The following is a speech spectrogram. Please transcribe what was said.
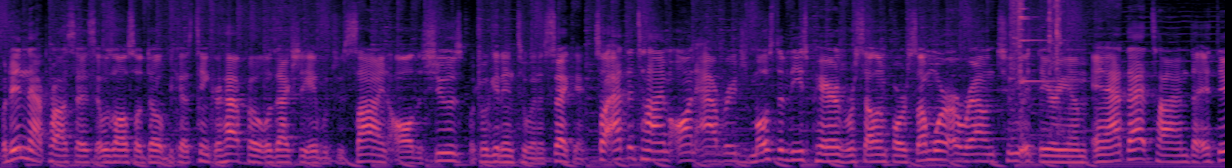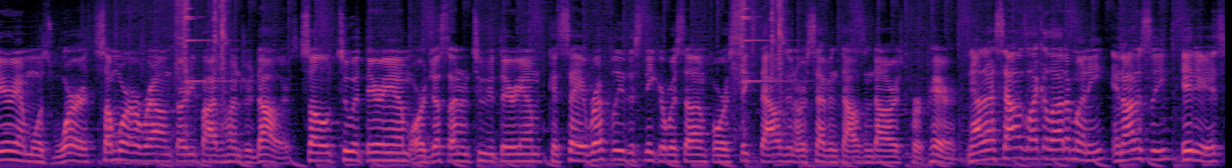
but in that process it was also dope because Tinker Hatfield was actually able to sign all the shoes which we'll get into in a second. So at the time on average most of these pairs were selling for somewhere around two Ethereum and at that time the Ethereum was worth somewhere around $3,500 so two Ethereum or just under two Ethereum could say roughly the sneaker was selling for 6,000 or $7,000 per pair. Now that sounds like a lot of money and honestly it is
